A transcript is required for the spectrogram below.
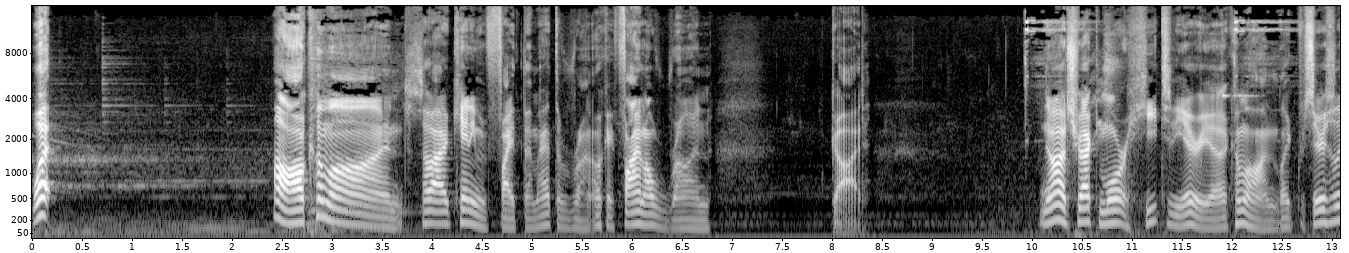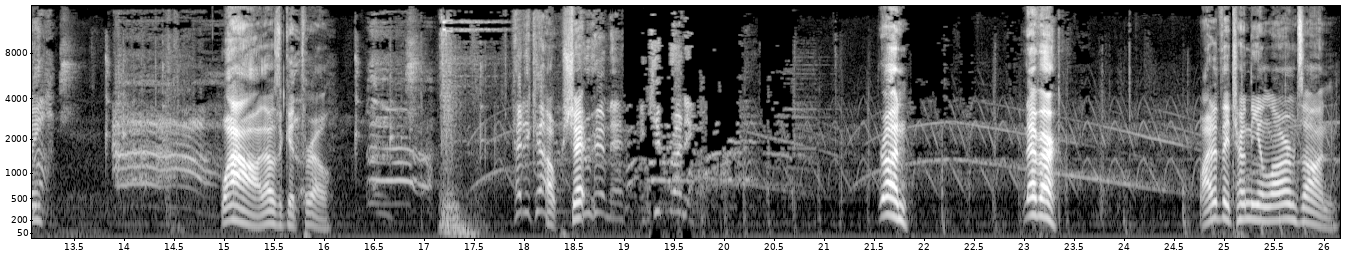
What? Oh, come on. So I can't even fight them. I have to run. Okay, fine, I'll run. God. No, attract more heat to the area. Come on. Like, seriously? Wow, that was a good throw. Oh, shit. Here, man, and keep running. Run! Never! Why did they turn the alarms on?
